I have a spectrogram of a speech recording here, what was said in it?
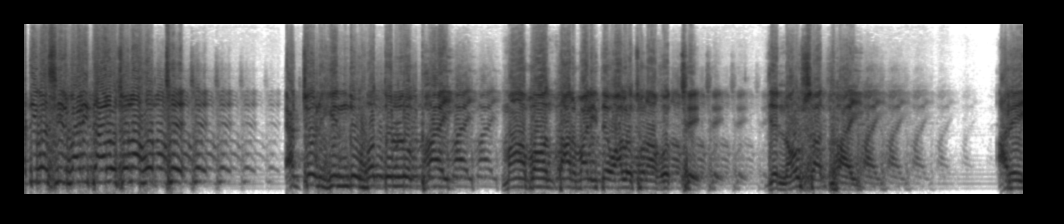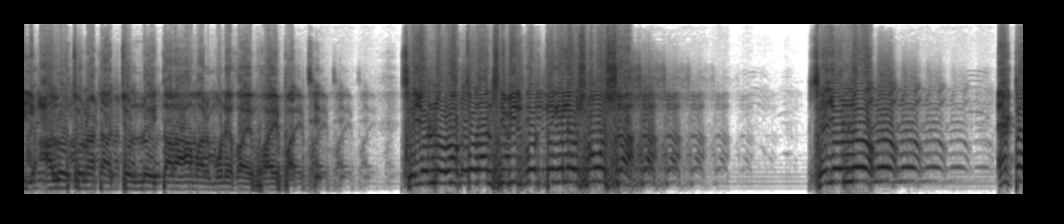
আদিবাসীর বাড়িতে আলোচনা হচ্ছে। একজন হিন্দু ভদ্রলোক ভাই, মা বোন তার বাড়িতেও আলোচনা হচ্ছে যে নৌসাদ ভাই, আর এই আলোচনাটার জন্যই তারা আমার মনে হয় ভয় পাচ্ছে। সেজন্য রক্তদান শিবির করতে গেলেও সমস্যা। সেজন্য একটা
